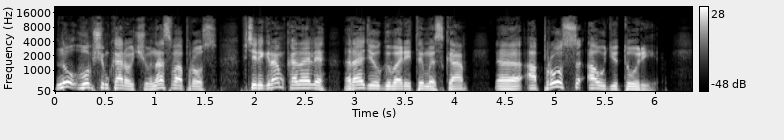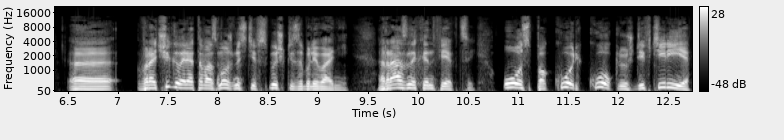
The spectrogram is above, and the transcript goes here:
Ну, в общем, короче, у нас вопрос. В телеграм-канале «Радио говорит МСК» э, опрос аудитории. Э, Врачи говорят о возможности вспышки заболеваний, разных инфекций. Оспа, корь, коклюш, дифтерия.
